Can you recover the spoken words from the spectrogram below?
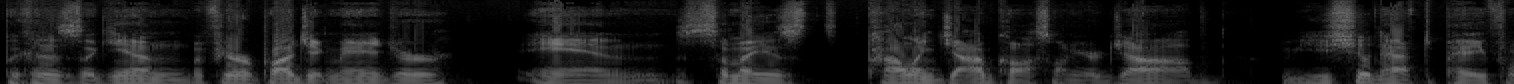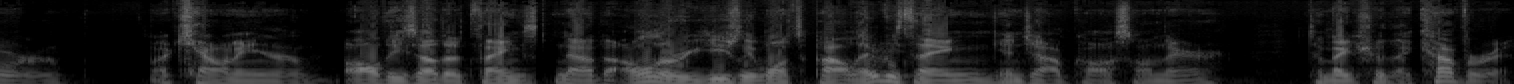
because, again, if you're a project manager and somebody is piling job costs on your job, you shouldn't have to pay for accounting or all these other things. Now, the owner usually wants to pile everything in job costs on there to make sure they cover it.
